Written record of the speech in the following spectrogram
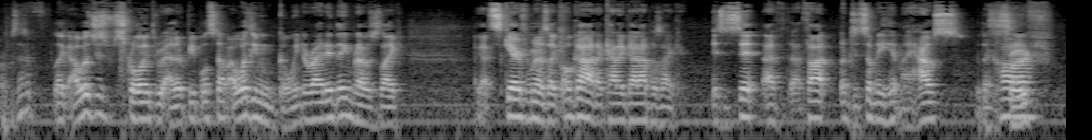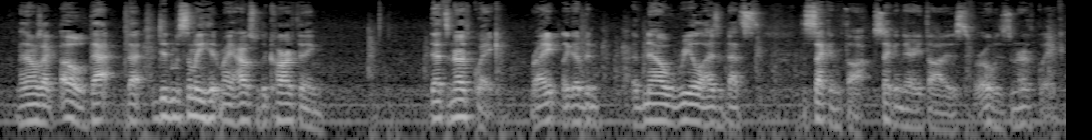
was that a, like I was just scrolling through other people's stuff. I wasn't even going to write anything, but I was like, I got scared from it. I was like, oh god! I kind of got up. I was like, is this it? I, I thought, oh, did somebody hit my house with a Is it car? safe? And then I was like, oh, that that did somebody hit my house with a car thing? That's an earthquake, right? Like I've been, I've now realized that that's the second thought. Secondary thought is, oh, it's an earthquake.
